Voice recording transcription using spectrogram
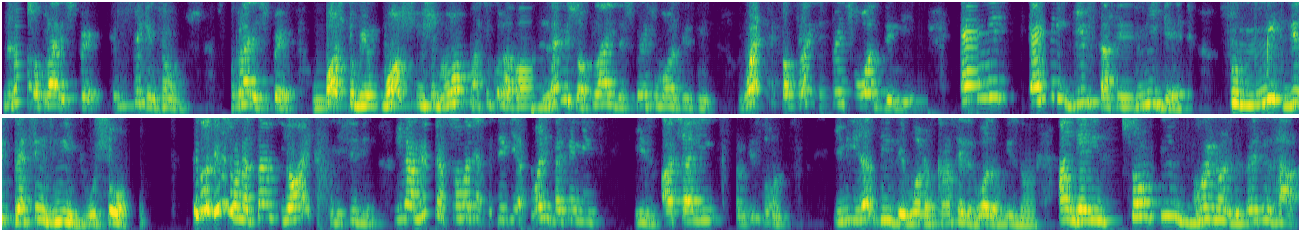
You don't supply the Spirit, you speak in tongues. Supply the Spirit. What should be what you should be more particular about? Let me supply the Spirit towards this need. When I supply the Spirit towards the need, any any gift that is needed to meet this person's need will show up. Because you need to understand your eye can be deceiving. You can believe that somebody been thinking what the person needs is actually on this one. He just needs a word of counsel, a word of wisdom. And there is something going on in the person's heart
